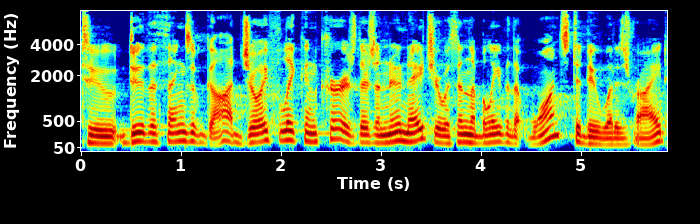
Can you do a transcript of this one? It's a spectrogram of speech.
to do the things of God, joyfully concurs. There's a new nature within the believer that wants to do what is right,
